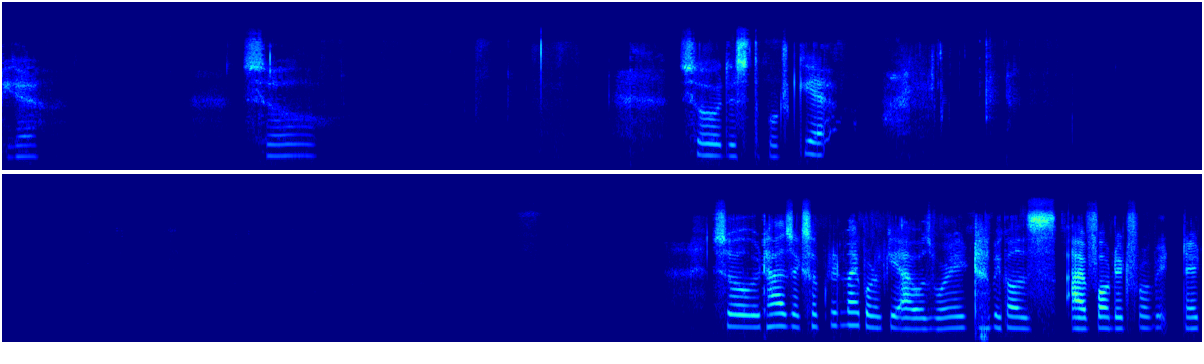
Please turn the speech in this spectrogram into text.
Okay. So so this is the product key. So it has accepted my product key. I was worried because I found it from it.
